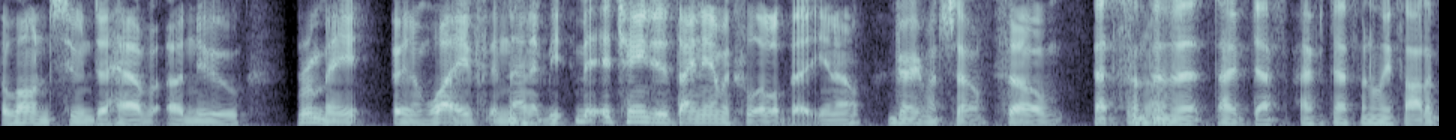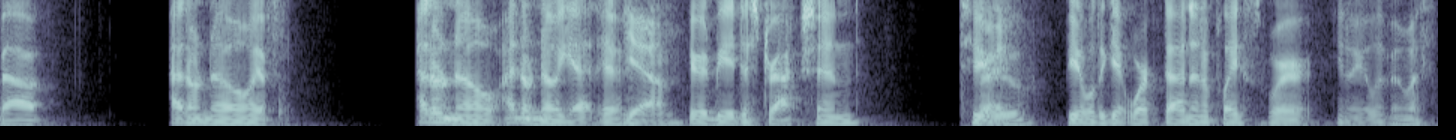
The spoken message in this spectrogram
alone, soon to have a new roommate and a wife, and then it be, it changes dynamics a little bit, you know. very much so. So That's something knows? that I've def I've definitely thought about. I don't know if I don't know I don't know yet if Yeah. it would be a distraction to Right. Be able to get work done in a place where you know you're living with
